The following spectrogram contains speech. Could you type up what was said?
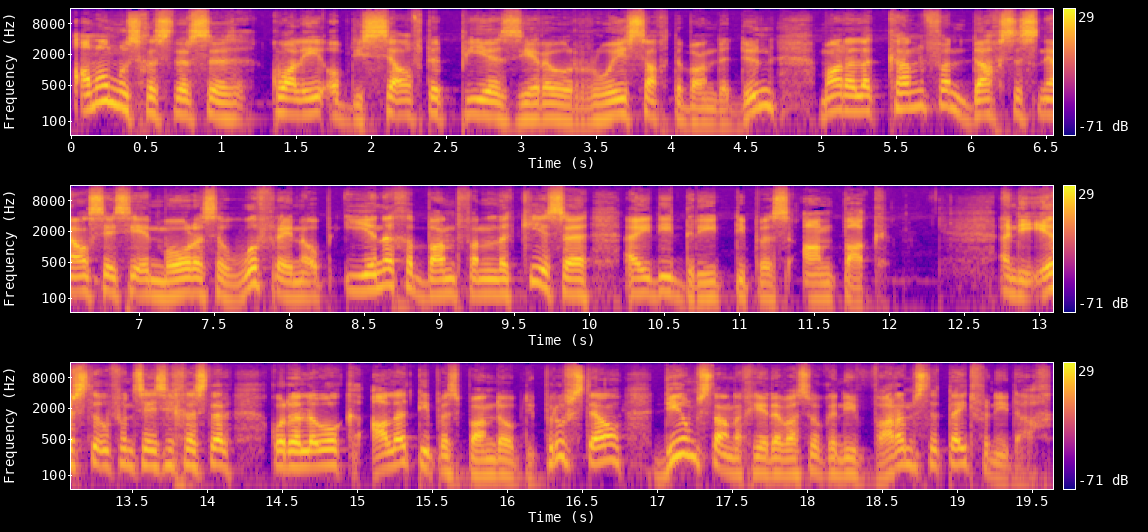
Almal moes gister se kwali op dieselfde P0 rooi sagte bande doen, maar hulle kan vandag se snelsessie en môre se hoofrenne op enige band van hulle keuse uit die drie tipes aanpak. In die eerste oefensessie gister kon hulle ook alle tipes bande op die proef stel. Die omstandighede was ook in die warmste tyd van die dag.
